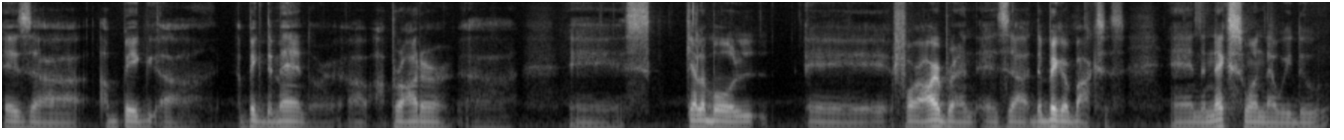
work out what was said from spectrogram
is uh, a big uh, a big demand or a, a broader uh, a scalable uh, for our brand is uh, the bigger boxes. And the next one that we do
